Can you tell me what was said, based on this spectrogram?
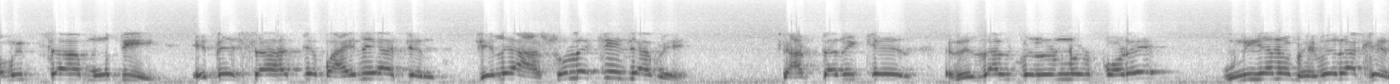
অমিত শাহ, মোদী, এদের সাহায্যে বাইরে আছেন, জেলে আসলে কে যাবে? চার তারিখের রেজাল্ট বেরোনোর পরে উনি যেন ভেবে রাখেন।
